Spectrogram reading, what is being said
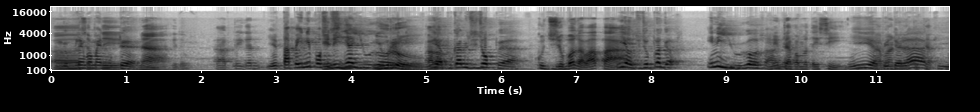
Eh, Ngebleng pemain seperti- muda. Nah, gitu. Tapi kan Ya tapi ini posisinya Ini Euro. Euro. ini. Iya bukan uji coba. kunci coba gak apa-apa. Iya uji coba gak. Ini Euro Ini soalnya. udah kompetisi. Iya, Sama beda lagi.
